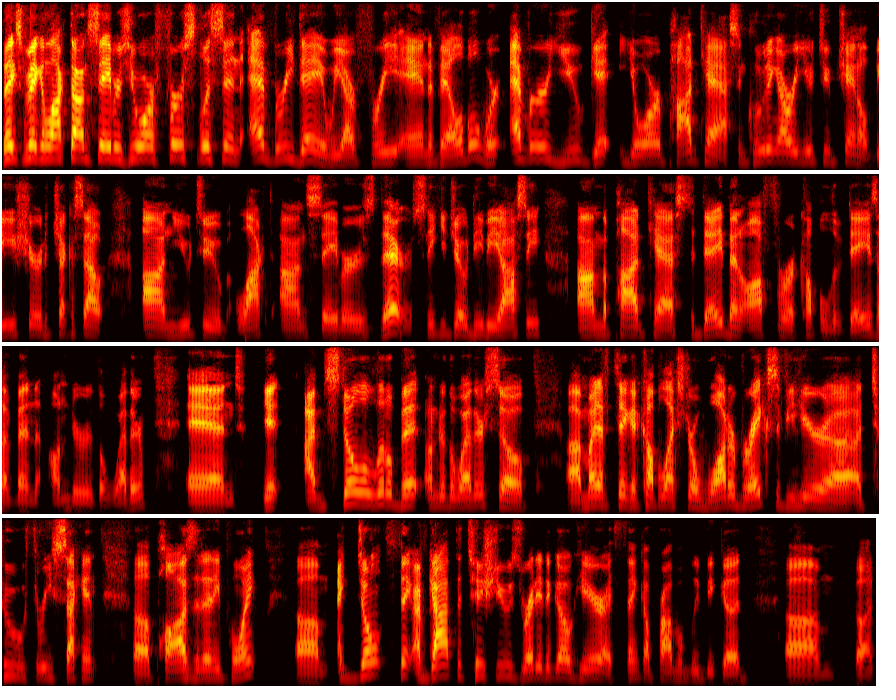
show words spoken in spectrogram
Thanks for making Locked On Sabres your first listen every day. We are free and available wherever you get your podcasts, including our YouTube channel. Be sure to check us out on YouTube, Locked On Sabres. There, Sneaky Joe DiBiase on the podcast today. Been off for a couple of days. I've been under the weather, and it, I'm still a little bit under the weather, so. I uh, might have to take a couple extra water breaks if you hear a, a two, three second uh, pause at any point. Um, I don't think I've got the tissues ready to go here. I think I'll probably be good. Um, but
